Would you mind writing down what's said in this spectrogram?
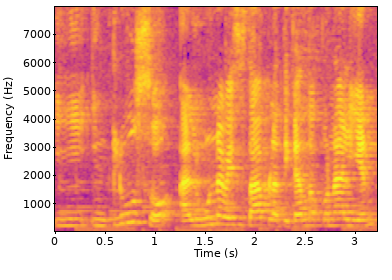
y incluso alguna vez estaba platicando con alguien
